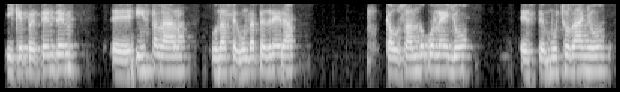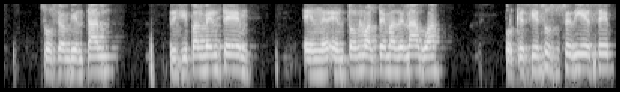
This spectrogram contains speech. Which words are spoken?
y que pretenden eh, instalar una segunda pedrera causando con ello este, mucho daño socioambiental, principalmente en, en, torno al tema del agua, porque si eso sucediese,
